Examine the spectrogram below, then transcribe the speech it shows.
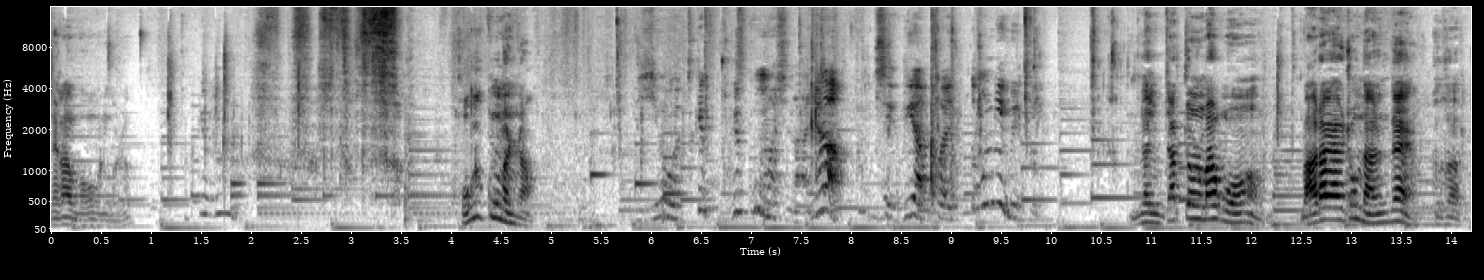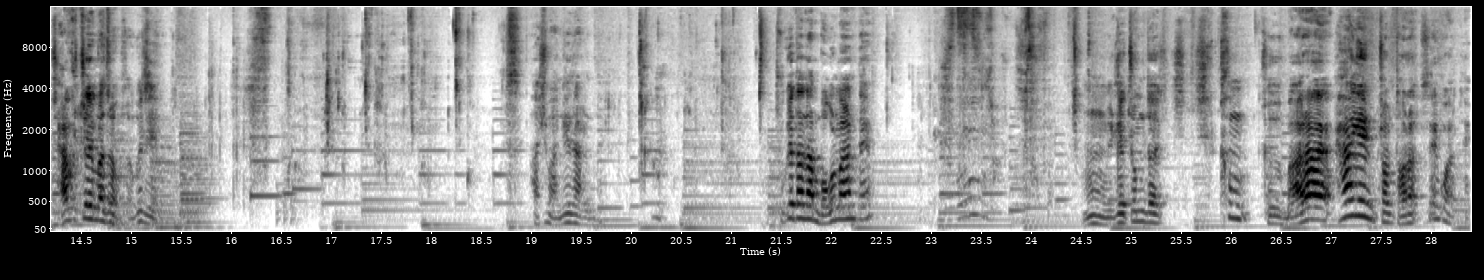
내가 한번 먹어보는 걸로. 고깃국 맛 나. 이거 어떻게 고깃국 맛이 나냐? 그치, 네 아빠 똥입이지. 나 지금 짭조름하고 마라향 좀 나는데 그거 자극적인 맛은 없어, 그지? 맛이 완전히 다른데. 두 개 다 난 먹을만한데? 음 이게 좀 더 시큼 그 마라 향이 좀 덜 센 것 같아.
